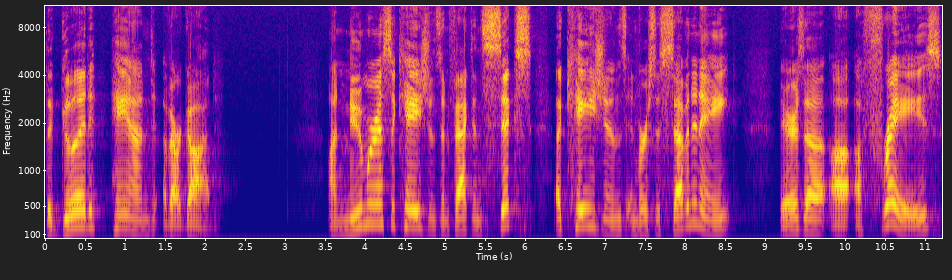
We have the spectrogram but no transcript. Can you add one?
the good hand of our God. On numerous occasions, in fact, in six occasions in verses 7 and 8, there's a, a, a phrase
